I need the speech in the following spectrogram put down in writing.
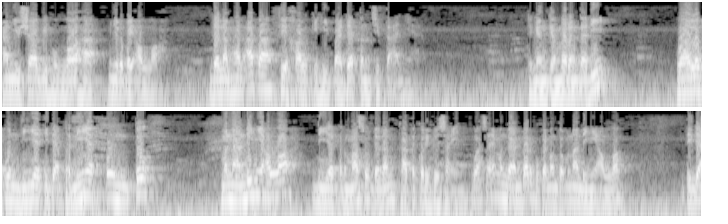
an yushabihullaha menyerupai Allah. Dalam hal apa? Fi khalqihi pada penciptaannya. Dengan gambaran tadi walaupun dia tidak berniat untuk menandingi Allah dia termasuk dalam kategori dosa ini. Wah saya menggambar bukan untuk menandingi Allah. Tidak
